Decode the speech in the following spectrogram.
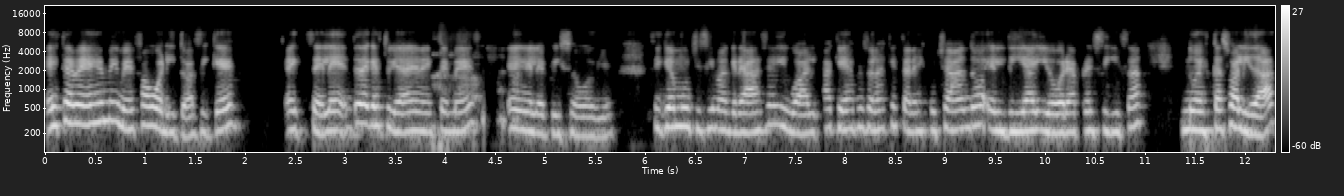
este mes es mi mes favorito, así que excelente de que estuvieran en este mes en el episodio. Así que muchísimas gracias. Igual a aquellas personas que están escuchando, el día y hora precisa no es casualidad,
